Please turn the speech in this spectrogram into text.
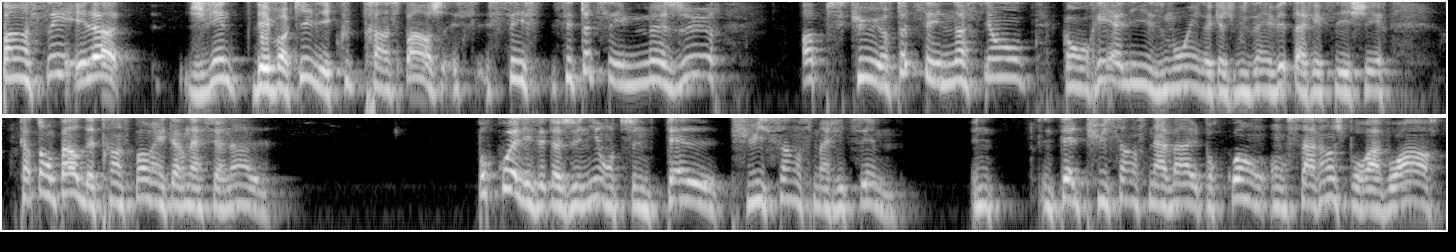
Pensez, et là, je viens d'évoquer les coûts de transport, c'est toutes ces mesures obscures, toutes ces notions qu'on réalise moins, que je vous invite à réfléchir. Quand on parle de transport international, pourquoi les États-Unis ont une telle puissance maritime, une telle puissance navale? Pourquoi on, s'arrange pour avoir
